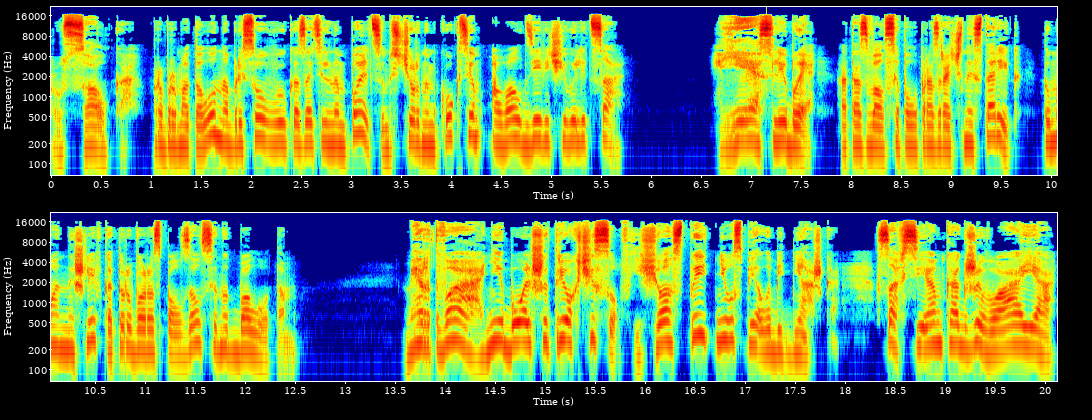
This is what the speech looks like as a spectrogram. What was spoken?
«Русалка», — пробормотал он, обрисовывая указательным пальцем с черным когтем овал девичьего лица. «Если бы», — отозвался полупрозрачный старик, туманный шлейф которого расползался над болотом. «Мертва не больше трех часов, еще остыть не успела бедняжка. Совсем как живая».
